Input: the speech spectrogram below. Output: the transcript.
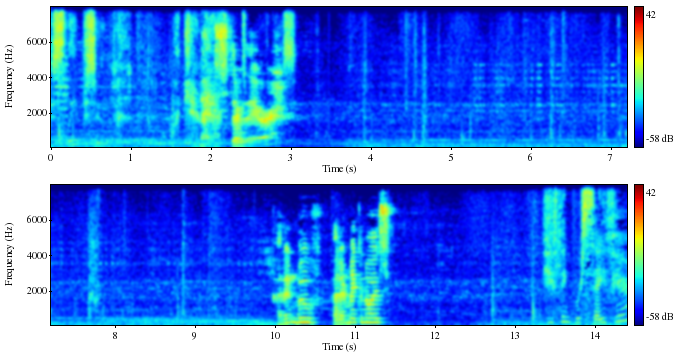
To sleep soon. I can't. Nice, hack there these they are. memories. I didn't move. I didn't make a noise. You think we're safe here?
